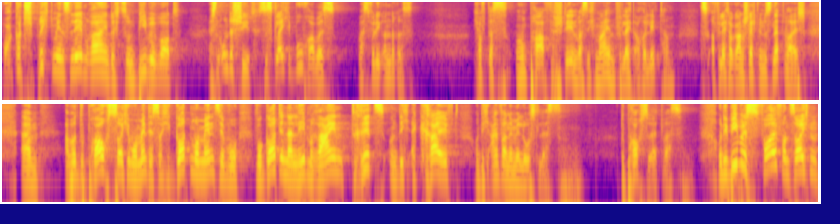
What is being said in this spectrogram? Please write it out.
boah, Gott spricht mir ins Leben rein durch so ein Bibelwort. Es ist ein Unterschied. Es ist das gleiche Buch, aber es ist was völlig anderes. Ich hoffe, dass ein paar verstehen, was ich meine, vielleicht auch erlebt haben. Es ist vielleicht auch gar nicht schlecht, wenn du es nicht weißt. Ähm, aber du brauchst solche Momente, solche Gott-Momente, wo, wo Gott in dein Leben reintritt und dich ergreift und dich einfach nicht mehr loslässt. Du brauchst so etwas. Und die Bibel ist voll von solchen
